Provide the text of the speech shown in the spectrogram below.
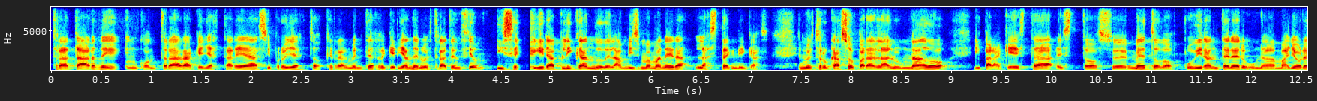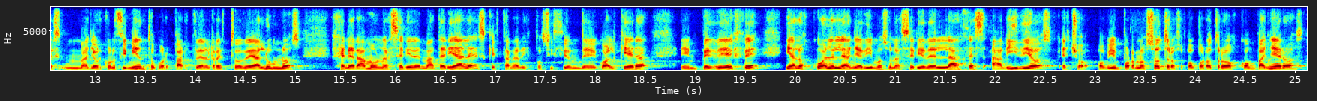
tratar de encontrar aquellas tareas y proyectos que realmente requerían de nuestra atención y seguir aplicando de la misma manera las técnicas. En nuestro caso, para el alumnado y para que estos eh, métodos pudieran tener una mayor, un mayor conocimiento por parte del resto de alumnos, generamos una serie de materiales que están a disposición de cualquiera en PDF y a los cuales le añadimos una serie de enlaces a vídeos hechos o bien por nosotros o por otros compañeros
